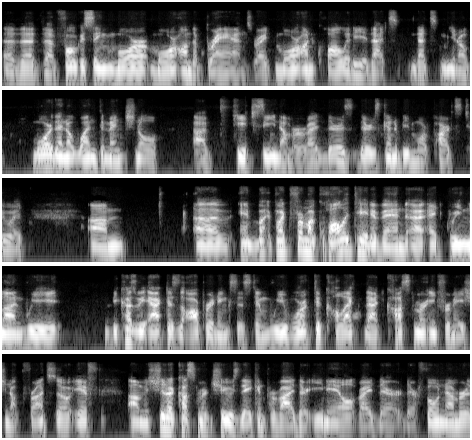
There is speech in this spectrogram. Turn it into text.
uh, the the focusing more more on the brands, right? More on quality. That's that's you know more than a one dimensional uh, THC number, right? There's there's going to be more parts to it. Um, uh, and but but from a qualitative end uh, at Greenline, we because we act as the operating system, we work to collect that customer information up front. So if um, should a customer choose, they can provide their email, right, their their phone number,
